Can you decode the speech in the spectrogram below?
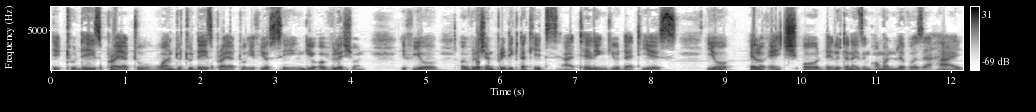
the two days prior to, one to two days prior to. If you're seeing your ovulation, if your ovulation predictor kits are telling you that yes, your LOH or the luteinizing hormone levels are high,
